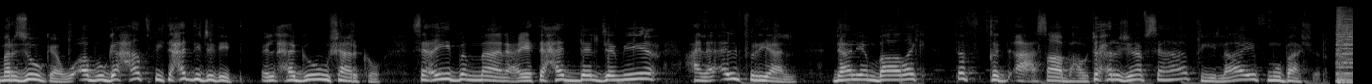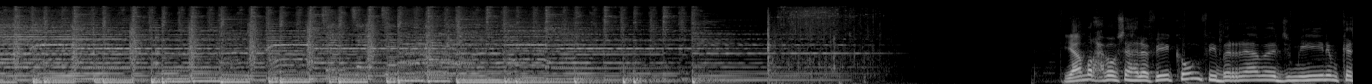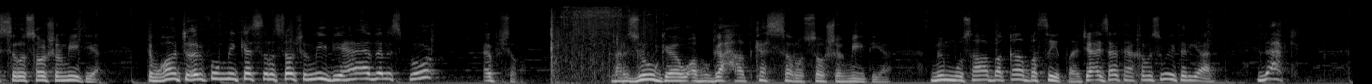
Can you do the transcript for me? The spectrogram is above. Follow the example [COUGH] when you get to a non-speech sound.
مرزوقة وأبو قحط في تحدي جديد. الحقوا وشاركوا. سعيد بن مانع يتحدى الجميع على ألف ريال. داليا مبارك تفقد أعصابها وتحرج نفسها في live مباشر. يا مرحبا وسهلا فيكم في برنامج مين مكسر ال social media. تبغون تعرفون مين كسر ال social media هذا الأسبوع؟ أبشروا. مرزوقة وأبو قحط كسروا ال social media من مسابقة بسيطة جائزتها 500 ريال. لكن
